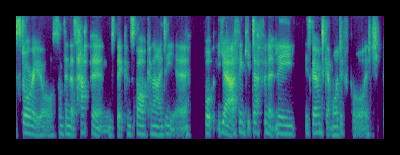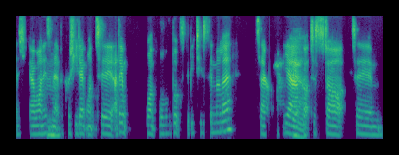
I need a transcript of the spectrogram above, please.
story or something that's happened that can spark an idea. But yeah, I think it definitely is going to get more difficult as, you- as you go on, isn't it? Because you don't want to. I don't want all the books to be too similar. So yeah, Yeah. I've got to start um,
